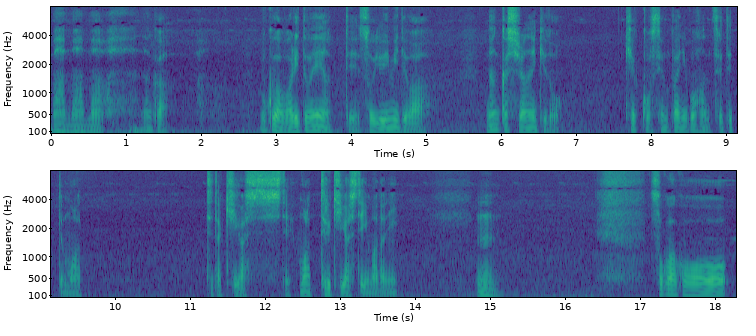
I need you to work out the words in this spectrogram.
まあまあまあなんか僕は割と縁あってそういう意味ではなんか知らないけど結構先輩にご飯連れてってもらってた気がしてもらってる気がしていまだに。うん。そこはこう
